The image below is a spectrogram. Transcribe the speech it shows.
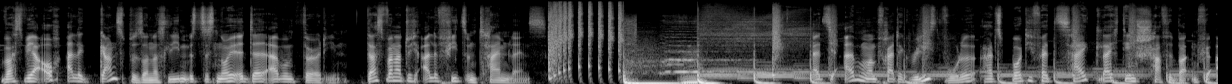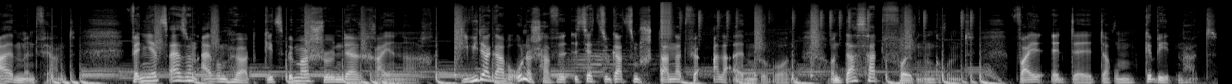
Was wir auch alle ganz besonders lieben, ist das neue Adele-Album 30. Das waren natürlich alle Feeds und Timelines. Als ihr Album am Freitag released wurde, hat Spotify zeitgleich den Shuffle-Button für Alben entfernt. Wenn ihr jetzt also ein Album hört, geht's immer schön der Reihe nach. Die Wiedergabe ohne Shuffle ist jetzt sogar zum Standard für alle Alben geworden. Und das hat folgenden Grund, weil Adele darum gebeten hat.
